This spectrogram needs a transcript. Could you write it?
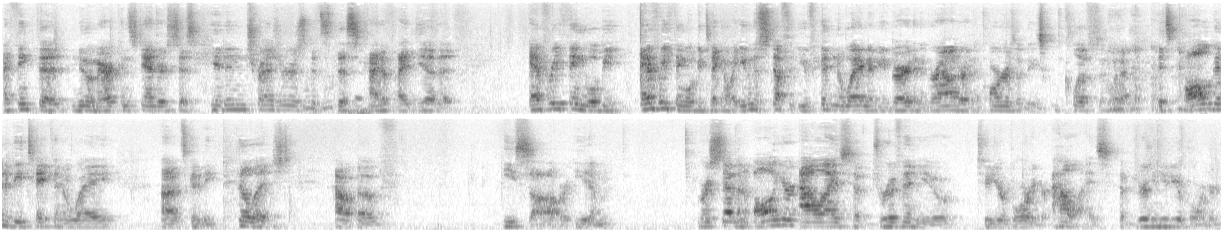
I think the New American Standard says hidden treasures. It's this kind of idea that everything will be everything will be taken away. Even the stuff that you've hidden away, maybe buried in the ground or in the corners of these cliffs and whatever. It's all going to be taken away. Uh, it's going to be pillaged out of Esau or Edom. Verse 7 All your allies have driven you to your border. Your allies have driven you to your border.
